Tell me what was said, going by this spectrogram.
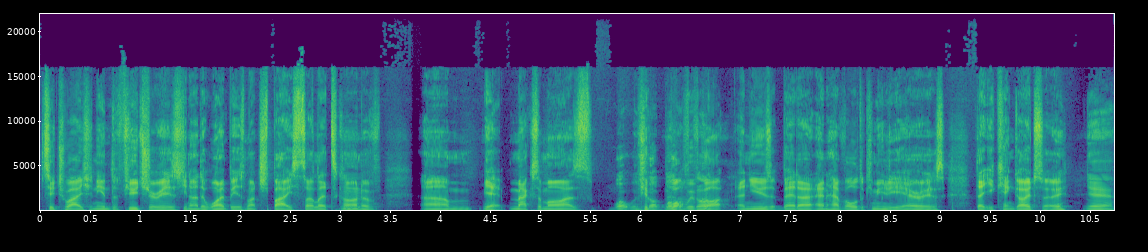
situation in the future is, you know, there won't be as much space. So let's kind of, um, yeah, maximize What we've got what we've got and use it better and have all the community areas that you can go to. Yeah.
